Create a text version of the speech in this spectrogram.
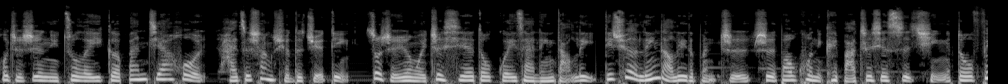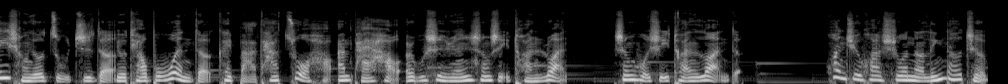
或者是你做了一个搬家或孩子上学的决定。作者认为这些都归在领导力。的确，领导力的本质是包括你可以把这些事情都非常有组织的、有条不紊的，可以把它做好、安排好，而不是人生是一团乱，生活是一团乱的。换句话说呢，领导者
